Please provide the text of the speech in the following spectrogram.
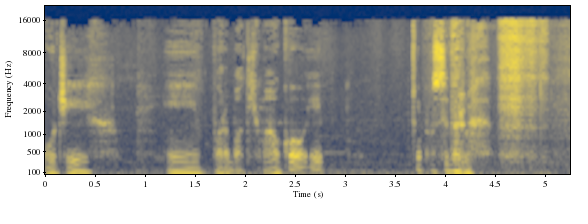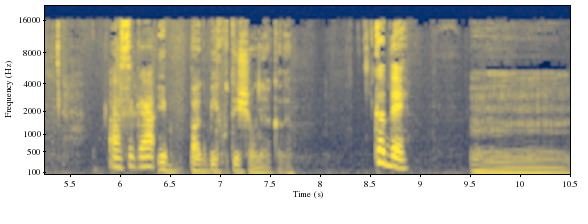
учих и поработих малко и, и после се върнах. А сега, И пак бих отишъл някъде. къде? М-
